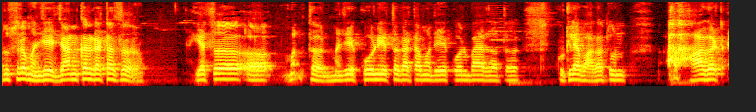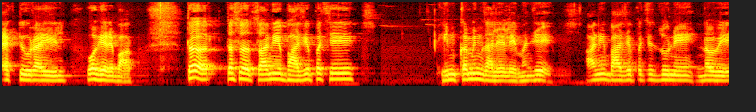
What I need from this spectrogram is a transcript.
दुसरं म्हणजे जानकर गटाचं याचं मंथन म्हणजे कोण येतं गटामध्ये कोण बाहेर जातं कुठल्या भागातून हा गट ॲक्टिव्ह राहील वगैरे भाग. तर तसंच आणि भाजपचे इनकमिंग झालेले म्हणजे आणि भाजपचे जुने नवे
